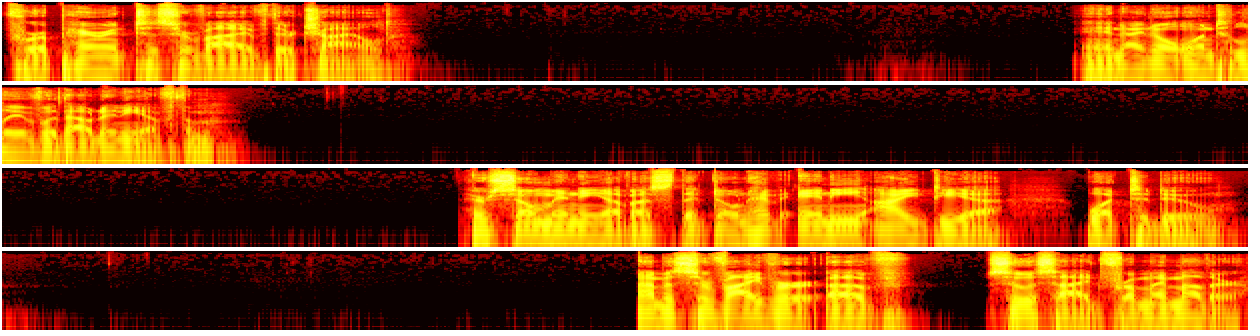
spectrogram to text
for a parent to survive their child. And I don't want to live without any of them. There's so many of us that don't have any idea what to do. I'm a survivor of suicide from my mother.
